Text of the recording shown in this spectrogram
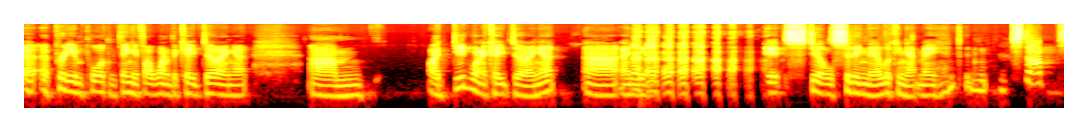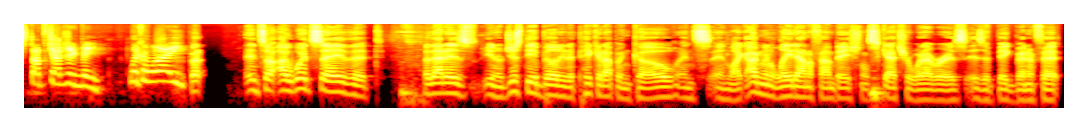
a, a pretty important thing if I wanted to keep doing it. Um, I did want to keep doing it, uh, and yet it's still sitting there looking at me. Stop! Stop judging me! Look away! But and so I would say that that is you know just the ability to pick it up and go and and like I'm going to lay down a foundational sketch or whatever is is a big benefit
